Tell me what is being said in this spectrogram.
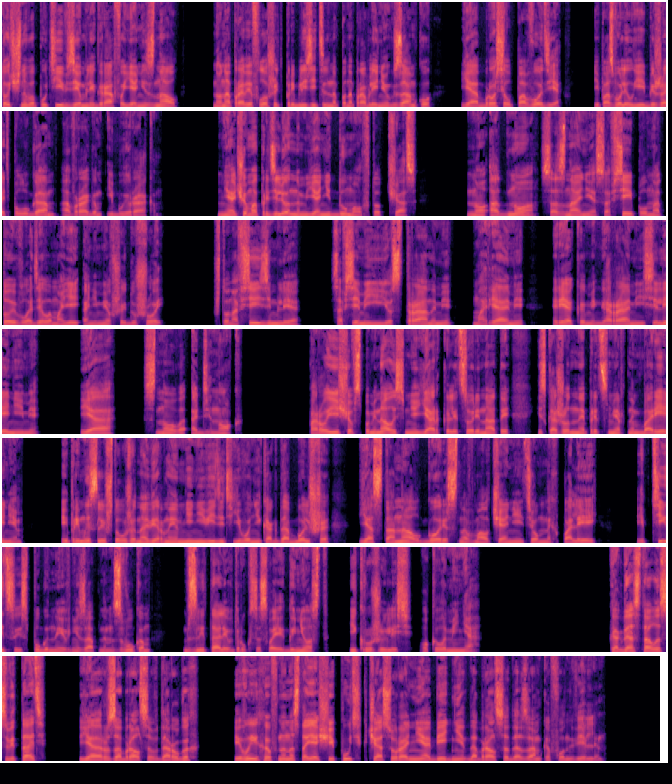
Точного пути в земли графа я не знал, но, направив лошадь приблизительно по направлению к замку, я бросил поводья и позволил ей бежать по лугам, оврагам и буйракам. Ни о чем определенном я не думал в тот час. Но одно сознание со всей полнотой владело моей онемевшей душой, что на всей земле, со всеми ее странами, морями, реками, горами и селениями, я снова одинок. Порой еще вспоминалось мне ярко лицо Ренаты, искаженное предсмертным борением, и при мысли, что уже, наверное, мне не видеть его никогда больше, я стонал горестно в молчании темных полей, и птицы, испуганные внезапным звуком, взлетали вдруг со своих гнезд и кружились около меня. Когда стало светать, я разобрался в дорогах и, выехав на настоящий путь, к часу ранней обедни добрался до замка фон Веллен.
